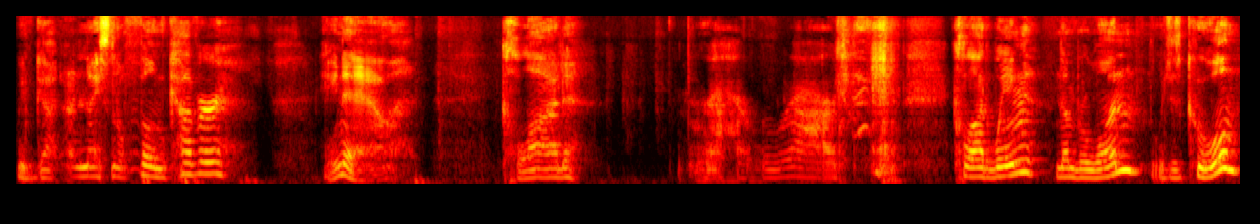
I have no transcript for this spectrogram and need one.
We've got a nice little foam cover. Hey now, Claude. Claude Wing number one, which is cool.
